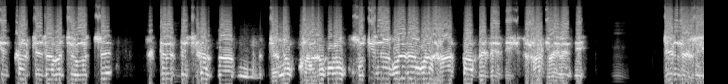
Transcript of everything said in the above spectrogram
চিৎকার চেঁচামেচি হচ্ছে। তাহলে চিৎকার যেন কারও কোনো ক্ষতি না করে আমরা হাত পা বেঁধে দিই হাত বেঁধে দিই। জেনারেলি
